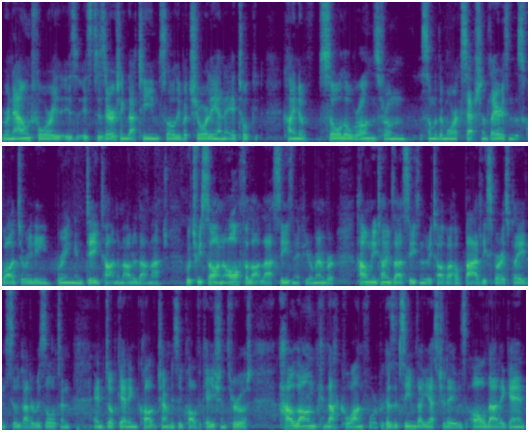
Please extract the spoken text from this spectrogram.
renowned for is is deserting that team slowly but surely, and it took kind of solo runs from some of the more exceptional players in the squad to really bring and dig Tottenham out of that match, which we saw an awful lot last season. If you remember, how many times last season we talk about how badly Spurs played and still got a result and ended up getting Champions League qualification through it? How long can that go on for? Because it seemed that yesterday was all that again.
